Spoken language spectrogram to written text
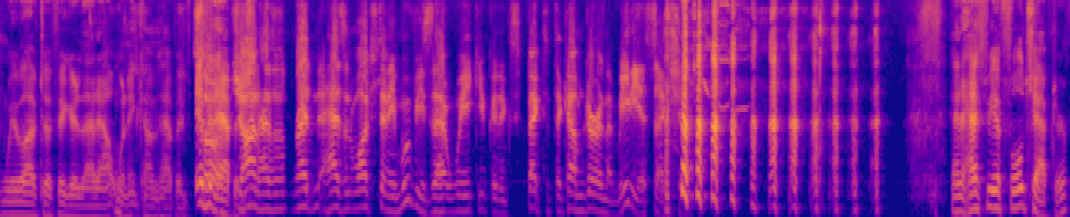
we will have to figure that out when it comes happen. If so it happens. John hasn't read, hasn't watched any movies that week. You can expect it to come during the media section. and it has to be a full chapter.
